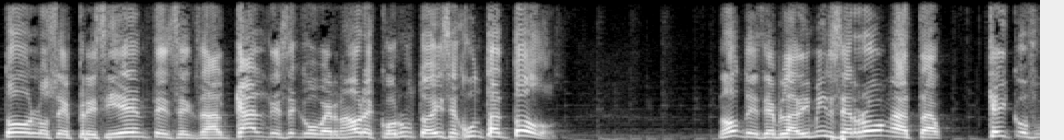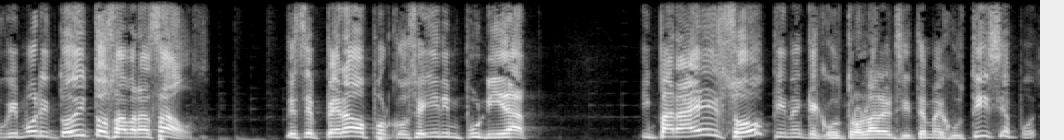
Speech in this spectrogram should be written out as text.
todos los expresidentes, exalcaldes, exgobernadores corruptos, ahí se juntan todos. ¿no? Desde Vladimir Cerrón hasta Keiko Fujimori, toditos abrazados, desesperados por conseguir impunidad. Y para eso tienen que controlar el sistema de justicia, pues.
